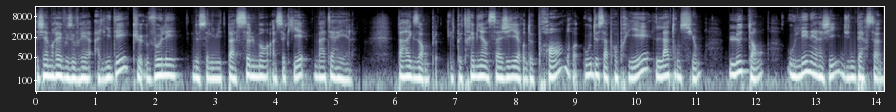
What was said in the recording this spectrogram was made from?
j'aimerais vous ouvrir à l'idée que voler ne se limite pas seulement à ce qui est matériel. Par exemple, il peut très bien s'agir de prendre ou de s'approprier l'attention, le temps ou l'énergie d'une personne,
